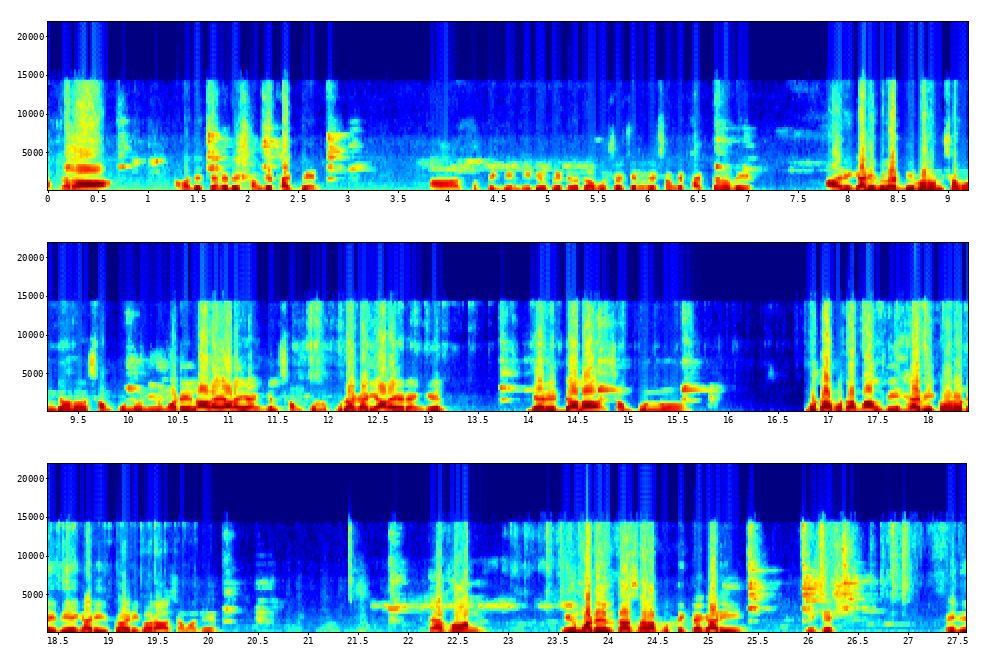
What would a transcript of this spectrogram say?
আপনারা আমাদের চ্যানেলের সঙ্গে থাকবেন। আর প্রত্যেকদিন ভিডিও পেতে হতে অবশ্যই চ্যানেলের সঙ্গে থাকতে হবে। আর এই গাড়িগুলোর বিবরণ সম্বন্ধে হলো সম্পূর্ণ নিউ মডেল, আড়াই আড়াই অ্যাঙ্গেল, সম্পূর্ণ পুরা গাড়ি আড়াইয়ের অ্যাঙ্গেল ড্যারের ডালা, সম্পূর্ণ মোটা মোটা মাল দিয়ে হ্যাভি কোয়ালিটি দিয়ে গাড়ি তৈরি করা আছে আমাদের। এখন নিউ মডেল, তাছাড়া প্রত্যেকটা গাড়ি নিচে এই যে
